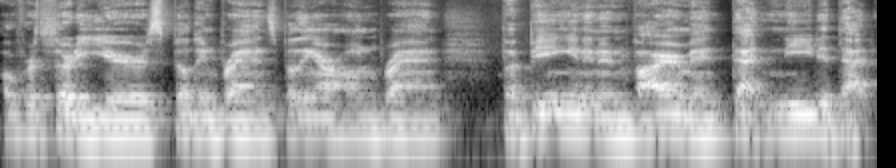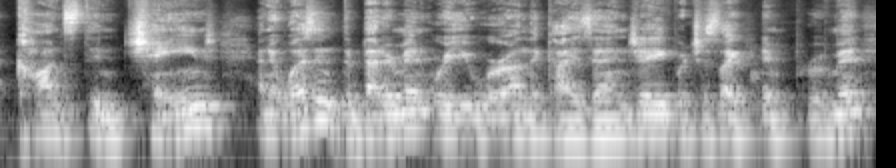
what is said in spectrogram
over 30 years, building brands, building our own brand but being in an environment that needed that constant change. And it wasn't the betterment where you were on the Kaizen, Jake, which is like improvement.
